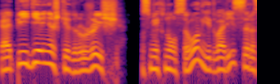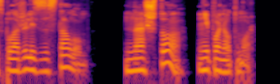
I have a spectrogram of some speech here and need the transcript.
«Копи денежки, дружище!» — усмехнулся он, едва рисы расположились за столом. «На что?» — не понял Тмор.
